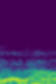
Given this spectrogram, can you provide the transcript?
Yeah.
